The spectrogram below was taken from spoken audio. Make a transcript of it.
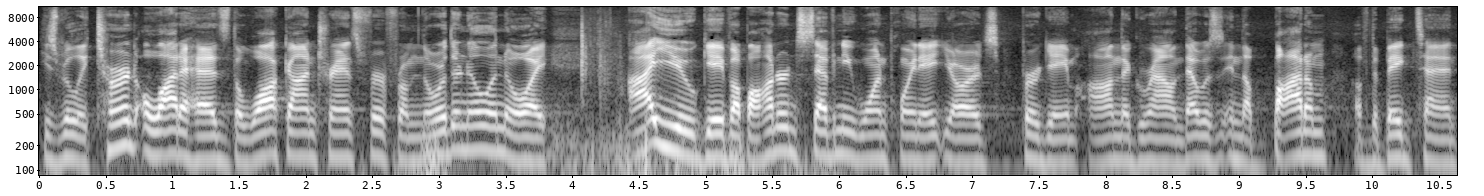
He's really turned a lot of heads. The walk-on transfer from Northern Illinois. IU gave up 171.8 yards per game on the ground. That was in the bottom of the Big Ten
